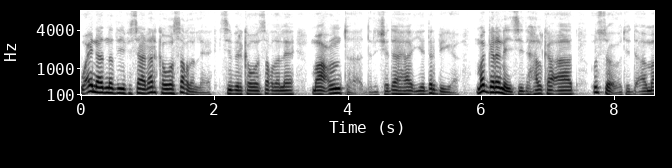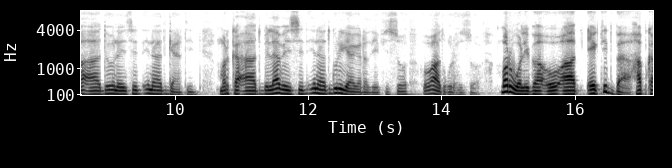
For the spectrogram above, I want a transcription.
waa inaad nadiifisaa dharka wasaqda leh sibirka wasaqda leh maacuunta darishadaha iyo derbiga ma garanaysid halka aad u socotid ama aad doonaysid inaad gaartid. Marka aad bilaabaysid inaad gurigaaga nadiifiso oo aad qurxiso. Mar waliba oo aad eegtidba habka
